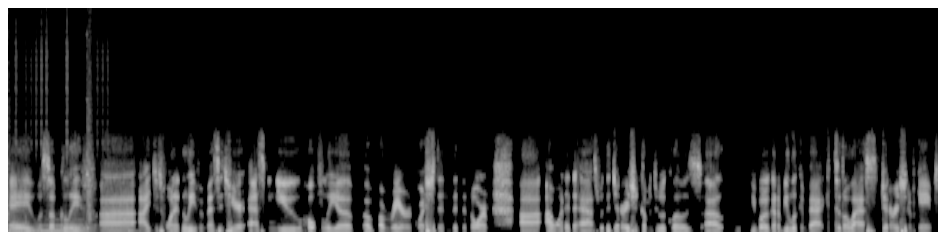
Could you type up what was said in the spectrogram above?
Hey, what's up, Kahlief? Uh, I just wanted to leave a message here asking you, hopefully, a, a, a rarer question than the norm. Uh, I wanted to ask with the generation coming to a close, uh, people are going to be looking back to the last generation of games.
